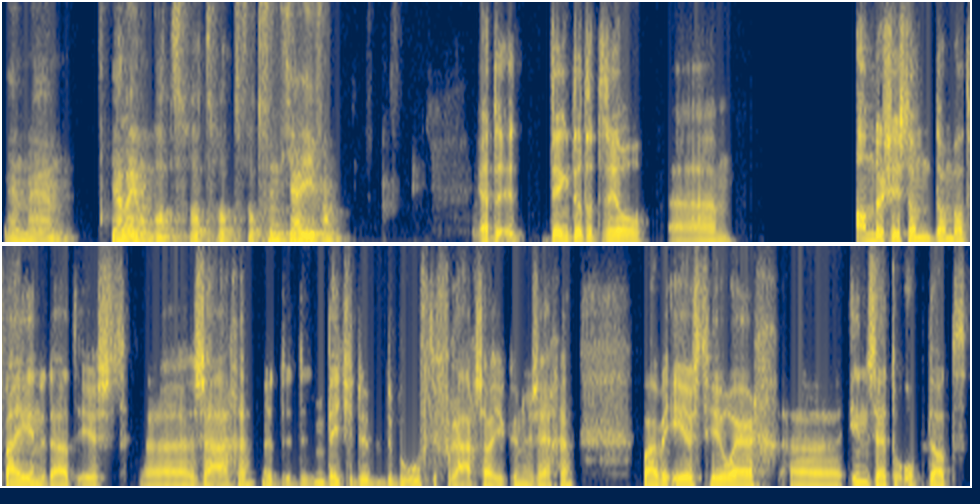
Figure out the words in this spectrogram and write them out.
En ehm, ja, Leon, wat, wat, wat, wat vind jij hiervan? Ja, ik denk dat het heel um, anders is dan, dan wat wij inderdaad eerst uh, zagen. Een beetje de, de behoeftevraag zou je kunnen zeggen. Waar we eerst heel erg uh, inzetten op dat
